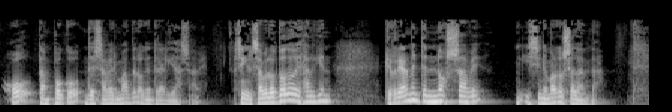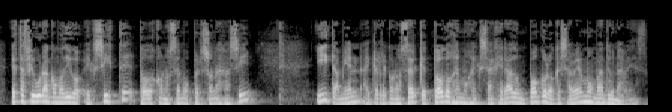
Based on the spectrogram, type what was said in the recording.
o tampoco de saber más de lo que en realidad sabe. Sí, el sábelo todo es alguien que realmente no sabe y sin embargo se las da. Esta figura, como digo, existe, todos conocemos personas así y también hay que reconocer que todos hemos exagerado un poco lo que sabemos más de una vez.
